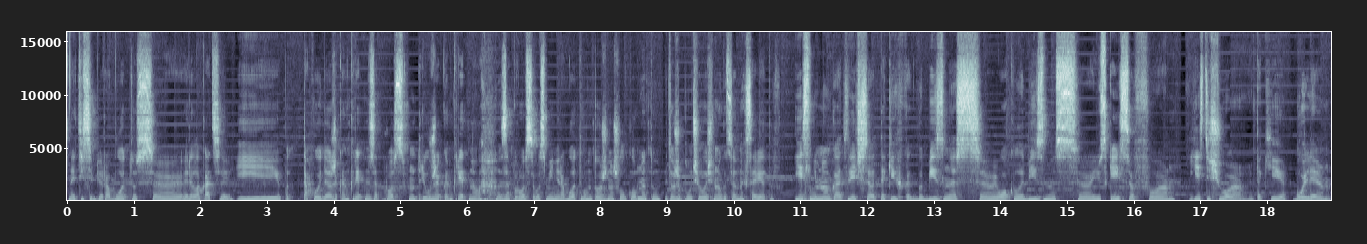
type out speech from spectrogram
найти себе работу с э, релокацией, и под такой даже конкретный запрос внутри уже конкретного запроса о смене работы он тоже нашел комнату и тоже получил очень много ценных советов. Если немного отвлечься от таких как бы бизнес, э, около бизнес use кейсов, есть еще такие более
